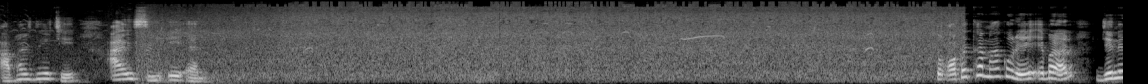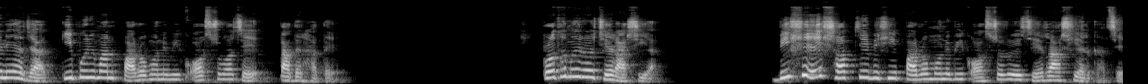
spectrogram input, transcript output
আভাস দিয়েছে আইসিএএন। তো অপেক্ষা না করে এবার জেনে নেওয়া যাক কী পরিমাণ পারমাণবিক অস্ত্র আছে তাদের হাতে। প্রথমে রয়েছে রাশিয়া। বিশ্বে সবচেয়ে বেশি পারমাণবিক অস্ত্র রয়েছে রাশিয়ার কাছে।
